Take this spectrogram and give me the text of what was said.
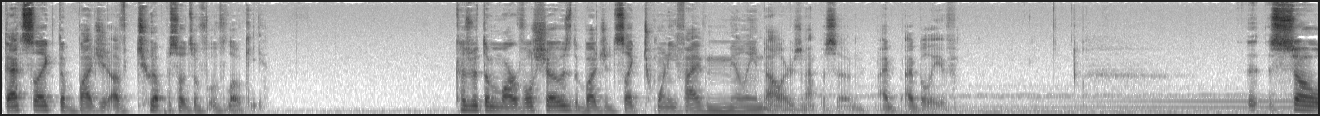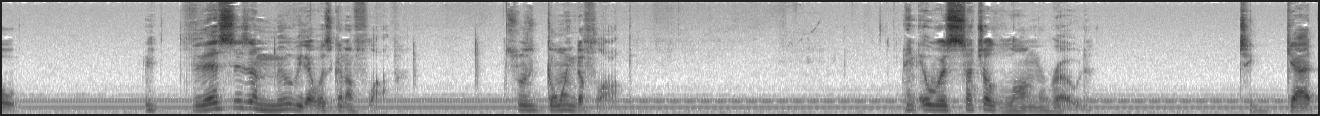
That's like the budget of two episodes of, of Loki. Because with the Marvel shows, the budget's like $25 million an episode, I, I believe. Uh, so, this is a movie that was gonna flop. Was going to flop. And it was such a long road to get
